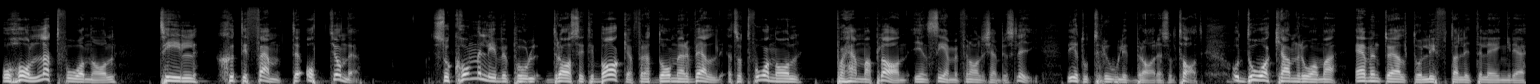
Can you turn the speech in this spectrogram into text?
och hålla 2-0 till 75-80 så kommer Liverpool dra sig tillbaka för att de är väldigt, alltså 2-0 på hemmaplan i en semifinal i Champions League. Det är ett otroligt bra resultat. Och då kan Roma eventuellt då lyfta lite längre,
